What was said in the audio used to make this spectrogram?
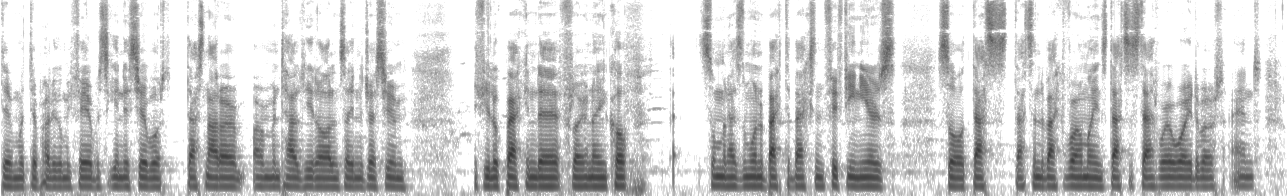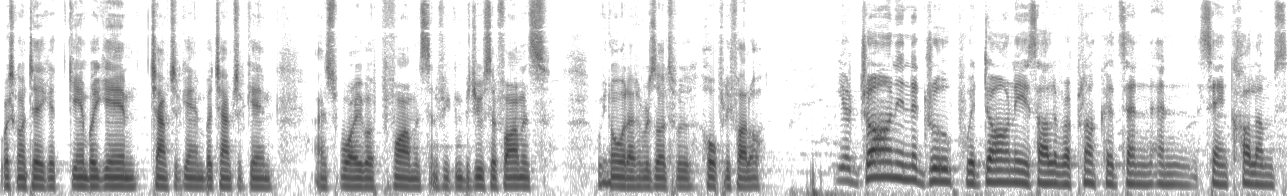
they're, they're probably going to be favourites again this year. But that's not our, our mentality at all inside the dressing room. If you look back in the Flyer Nine Cup, someone hasn't won it back to backs in 15 years. So that's that's in the back of our minds. That's the stat we're worried about, and we're just going to take it game by game, championship game by championship game, and just worry about performance. And if we can produce performance, we know that a result will hopefully follow. You're drawn in a group with Dohenys, Oliver Plunkett's, and, and St. Columb's.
